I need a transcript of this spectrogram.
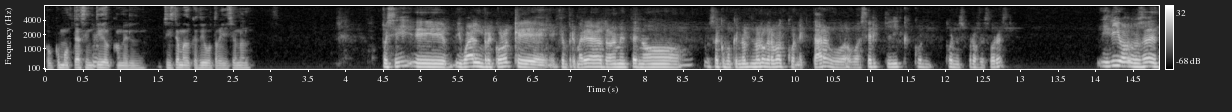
o cómo te has sentido con el sistema educativo tradicional. Pues sí, eh, igual recuerdo que, que, en primaria realmente no, o sea, como que no, no lograba conectar o, o hacer clic con, con los profesores y digo, o sea,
